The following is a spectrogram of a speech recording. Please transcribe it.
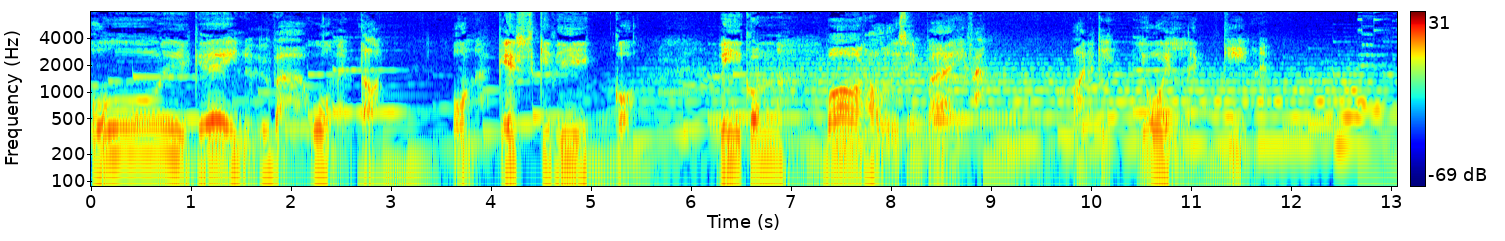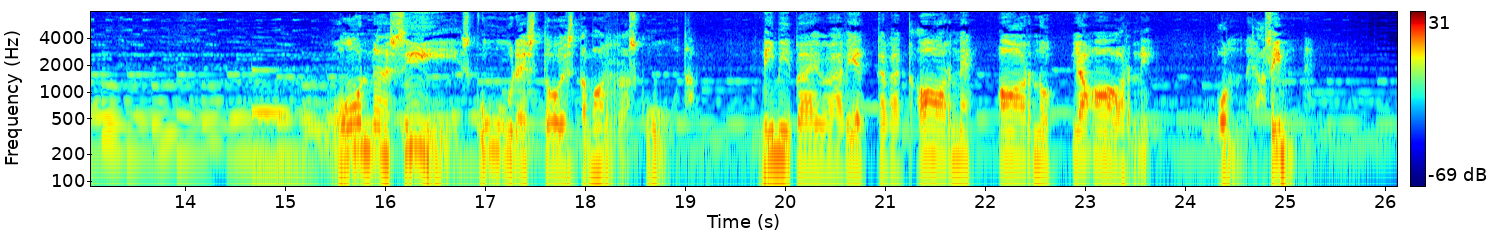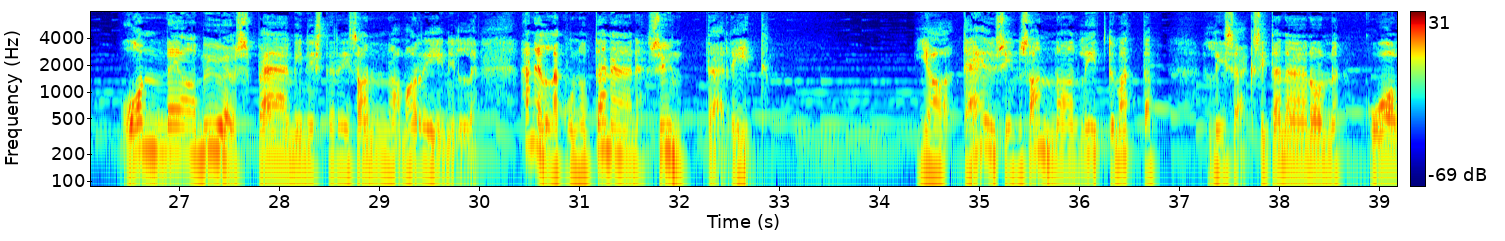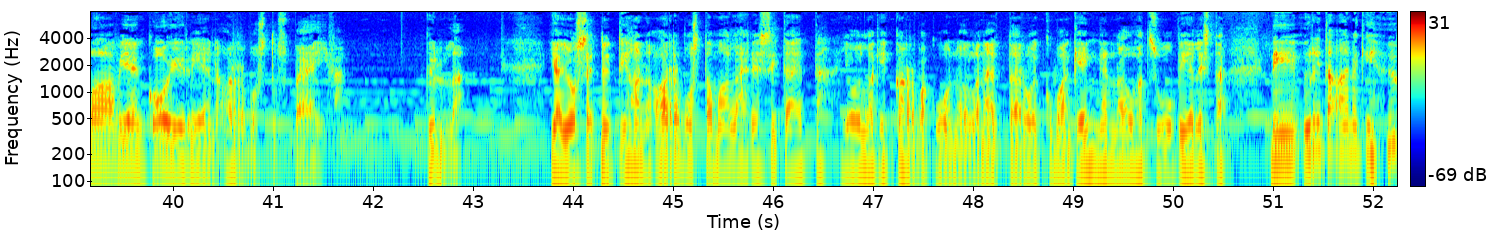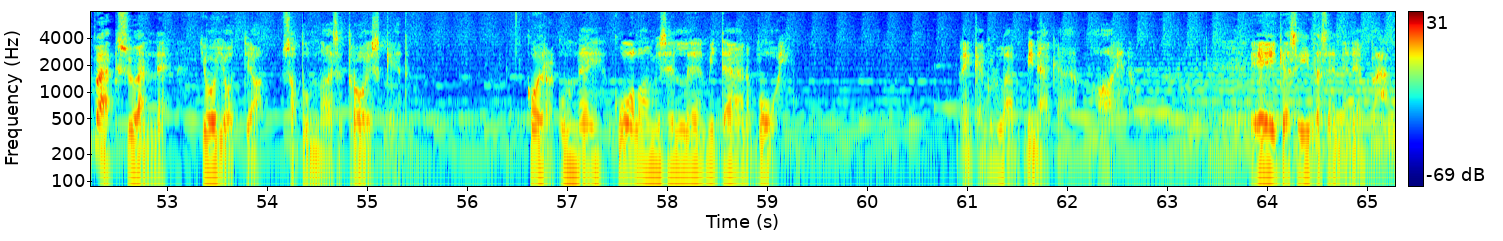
Oikein hyvää huomenta. On keskiviikko. Viikon vaarallisin päivä. Ainakin joillekin. On siis 16. marraskuuta. Nimipäivää viettävät Aarne, Aarno ja Aarni. Onnea sinne! Onnea myös pääministeri Sanna Marinille, hänellä kun on tänään synttärit. Ja täysin Sannaan liittymättä, lisäksi tänään on kuolaavien koirien arvostuspäivä. Kyllä. Ja jos et nyt ihan arvostamaan lähde sitä, että joillakin karvakuonoilla näyttää roikkuvan kengännauhat suupielistä, niin yritä ainakin hyväksyä ne jojot ja satunnaiset roiskeet. Koira kun ei kuolaamiselleen mitään voi. Enkä kyllä minäkään aina. Eikä siitä sen enempää.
